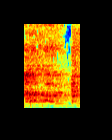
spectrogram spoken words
down.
